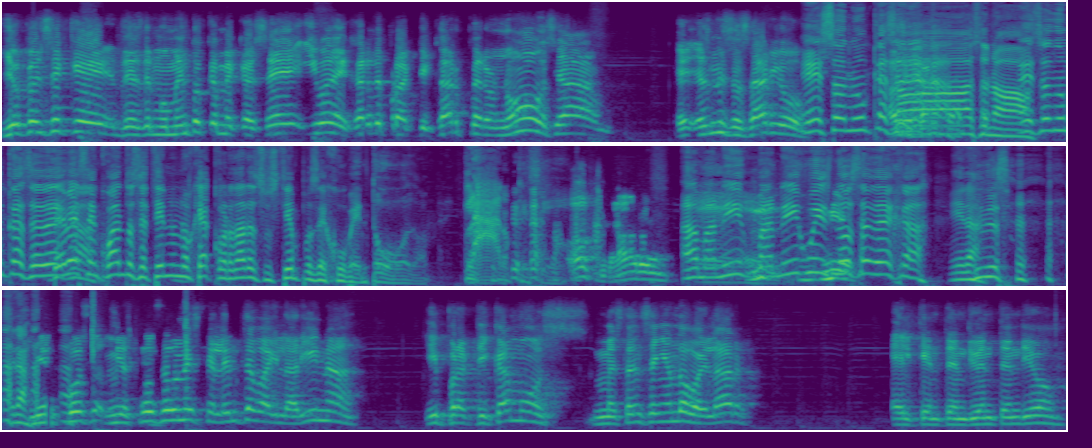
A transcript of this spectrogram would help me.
Yo pensé que desde el momento que me casé iba a dejar de practicar, pero no, o sea, e- es necesario. Eso nunca se No, deja. eso no. Eso nunca se deja. De vez en cuando se tiene uno que acordar de sus tiempos de juventud, hombre. Claro que sí. Oh, claro. A Mani, Maniwis no se deja. Mira, mira. Mi esposa, mi esposa es una excelente bailarina y practicamos, me está enseñando a bailar. El que entendió, entendió.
